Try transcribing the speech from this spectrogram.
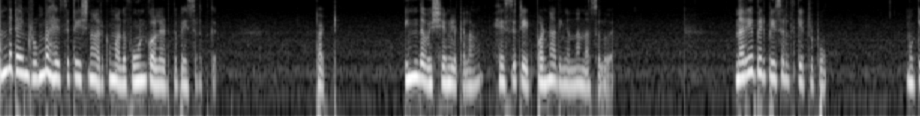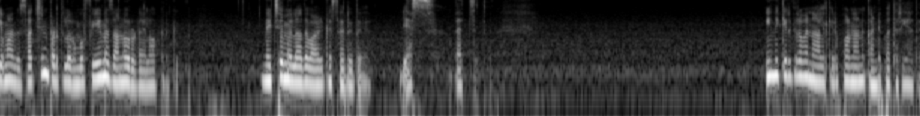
அந்த டைம் ரொம்ப ஹெசிடேஷனாக இருக்கும் அந்த ஃபோன் கால் எடுத்து பேசுகிறதுக்கு பட் இந்த விஷயங்களுக்கெல்லாம் ஹெசிடேட் பண்ணாதீங்கன்னு தான் நான் சொல்லுவேன். நிறைய பேர் பேசுகிறது கேட்டிருப்போம். முக்கியமாக அந்த சச்சின் படத்தில் ரொம்ப ஃபேமஸான ஒரு டைலாக் இருக்குது நிச்சயம் இல்லாத வாழ்க்கை சார் இது. எஸ் தட்ஸ் இட் இன்றைக்கி இருக்கிறவன் நாளைக்கு இருப்பானான்னு கண்டிப்பாக தெரியாது.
